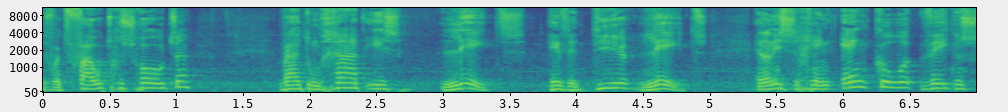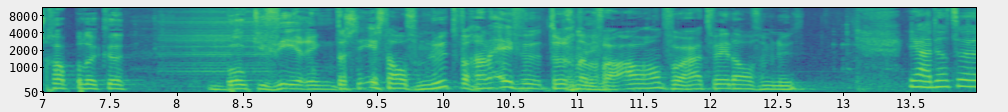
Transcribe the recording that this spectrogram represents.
20% wordt fout geschoten. Waar het om gaat is leed. Heeft het dier leed. En dan is er geen enkele wetenschappelijke motivering. Dat is de eerste halve minuut. We gaan even terug naar mevrouw Ouwehand voor haar tweede halve minuut. Ja, dat uh,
